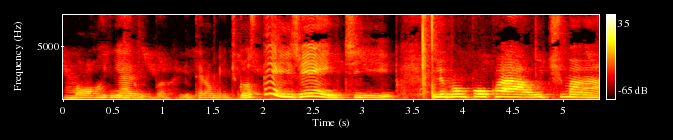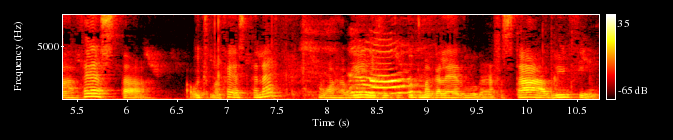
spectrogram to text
morre em Aruba, literalmente. Gostei, gente! Me lembrou um pouco a última festa. A última festa, né? Morre alguém, junto toda uma galera num lugar afastado, enfim.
